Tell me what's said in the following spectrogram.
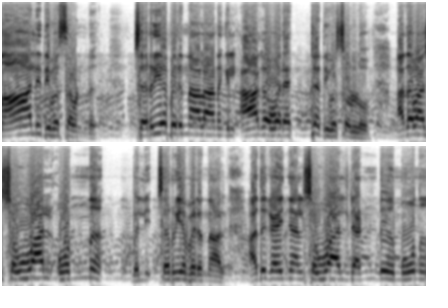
നാല് ദിവസമുണ്ട്. ചെറിയ പെരുന്നാളാണെങ്കിൽ ആകെ ഒരൊറ്റ ദിവസമുള്ളൂ. അഥവാ ചൊവ്വാൽ ഒന്ന് വലിയ ചെറിയ പെരുന്നാൾ. അത് കഴിഞ്ഞാൽ ചൊവ്വാൽ രണ്ട് മൂന്ന്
